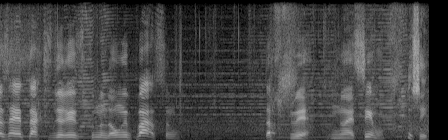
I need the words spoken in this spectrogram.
Mas é ataques de rede que dão e passam. Está a perceber? Não é assim? Eu sei.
